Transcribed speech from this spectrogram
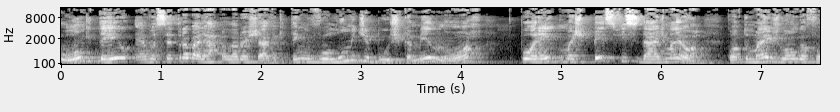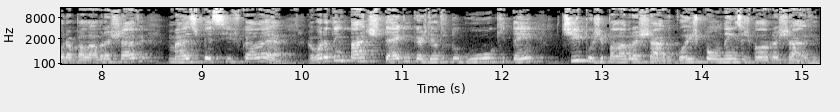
o long tail é você trabalhar palavra-chave que tem um volume de busca menor porém uma especificidade maior. Quanto mais longa for a palavra-chave, mais específica ela é. Agora tem partes técnicas dentro do Google que tem tipos de palavra-chave, correspondência de palavra-chave,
